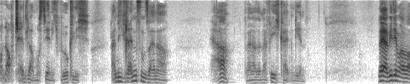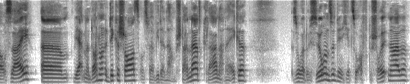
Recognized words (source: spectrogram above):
Und auch Chandler musste ja nicht wirklich an die Grenzen seiner, ja, seiner, seiner Fähigkeiten gehen. Naja, wie dem aber auch sei, ähm, wir hatten dann doch noch eine dicke Chance, und zwar wieder nach dem Standard, klar, nach einer Ecke. Sogar durch Sörensen, den ich jetzt so oft gescholten habe.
